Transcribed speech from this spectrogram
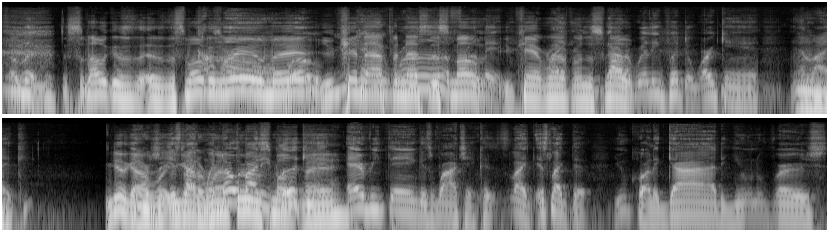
So look, The smoke is, is the smoke is real, on, man. bro. You, You cannot finesse the smoke. You can't run like, from the smoke. you gotta really put the work in, and mm. like you gotta energy. you It's gotta like when run through the smoke, looking, man. everything is watching because it's like it's like the you call it God, the universe.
